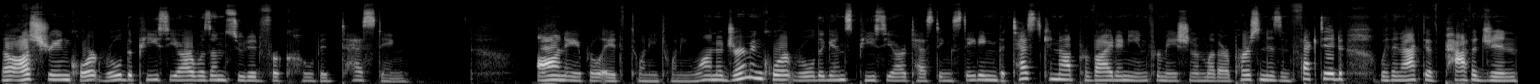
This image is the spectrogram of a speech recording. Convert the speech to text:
the Austrian court ruled the PCR was unsuited for COVID testing. On April 8, 2021, a German court ruled against PCR testing, stating the test cannot provide any information on whether a person is infected with an active pathogen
